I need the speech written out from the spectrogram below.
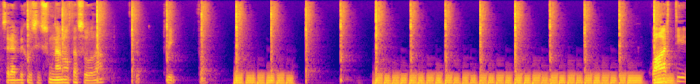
sarebbe così su una nota sola. 2, 3, 4. Quarti.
